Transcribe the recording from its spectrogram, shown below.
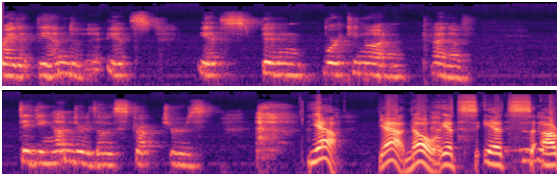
right at the end of it, it's it's been working on kind of digging under those structures. Yeah. Yeah, no, it's it's uh,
